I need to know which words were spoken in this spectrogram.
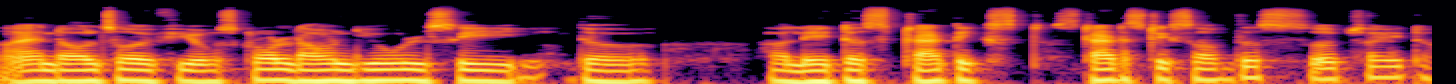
and also if you scroll down you will see the uh, latest statistics statistics of this website.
